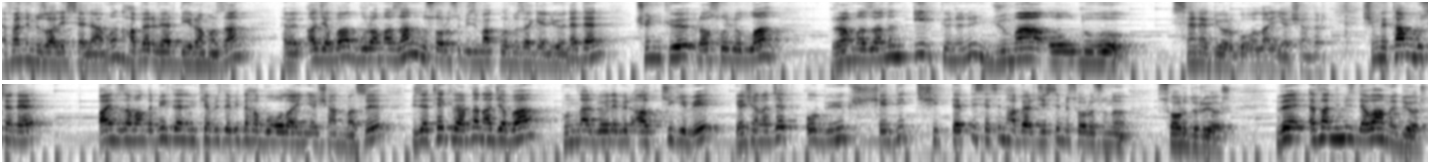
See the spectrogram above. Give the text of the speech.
Efendimiz Aleyhisselam'ın haber verdiği Ramazan. Evet acaba bu Ramazan mı sorusu bizim aklımıza geliyor. Neden? Çünkü Resulullah Ramazan'ın ilk gününün Cuma olduğu sene diyor bu olay yaşanır. Şimdi tam bu sene Aynı zamanda birden ülkemizde bir daha bu olayın yaşanması bize tekrardan acaba bunlar böyle bir altçı gibi yaşanacak o büyük şiddet şiddetli sesin habercisi mi sorusunu sorduruyor. Ve Efendimiz devam ediyor.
